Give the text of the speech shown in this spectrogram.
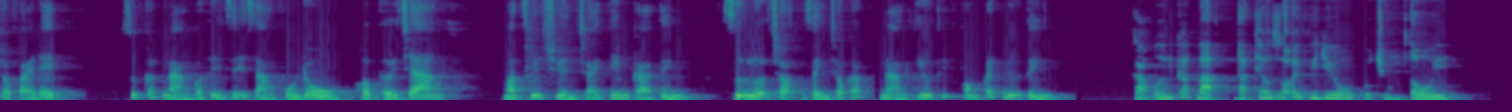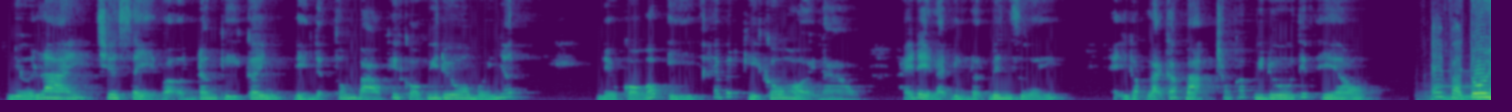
cho phái đẹp, giúp các nàng có thể dễ dàng phối đồ, hợp thời trang. Mặt dây chuyền trái tim cá tính sự lựa chọn dành cho các nàng yêu thích phong cách nữ tính. Cảm ơn các bạn đã theo dõi video của chúng tôi. Nhớ like, chia sẻ và ấn đăng ký kênh để nhận thông báo khi có video mới nhất. Nếu có góp ý hay bất kỳ câu hỏi nào, hãy để lại bình luận bên dưới. Hẹn gặp lại các bạn trong các video tiếp theo. Em và tôi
